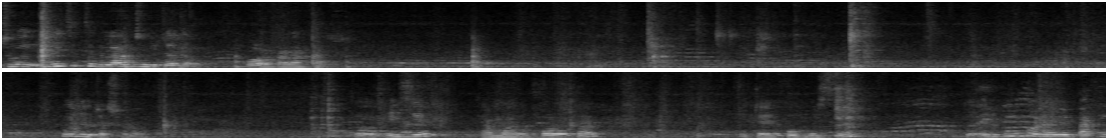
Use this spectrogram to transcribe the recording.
ঝুই নিচে থেকে লাল ঝুড়িটা দাও, পরোটা রাখার। ওটা সরাও তো এই যে আমার পরোটার এটা এরকম হয়েছে। তো এরকম করে আমি বাকি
